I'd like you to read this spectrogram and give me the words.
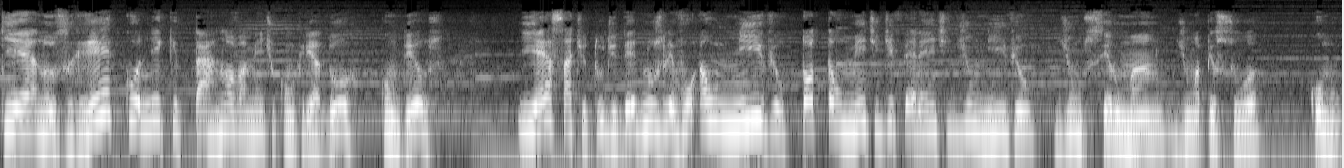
que é nos reconectar novamente com o Criador, com Deus, e essa atitude dele nos levou a um nível totalmente diferente de um nível de um ser humano, de uma pessoa comum.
